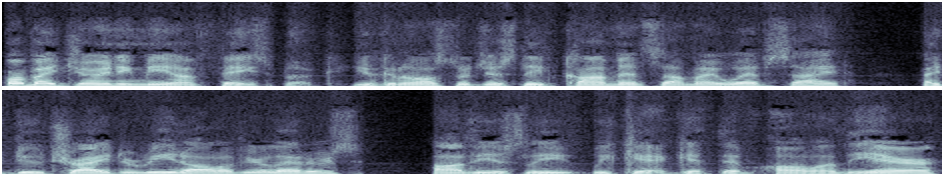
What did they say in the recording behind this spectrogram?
or by joining me on Facebook. You can also just leave comments on my website. I do try to read all of your letters. Obviously, we can't get them all on the air,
